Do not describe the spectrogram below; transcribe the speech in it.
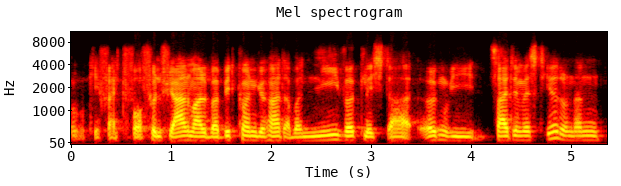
okay, vielleicht vor fünf Jahren mal über Bitcoin gehört, aber nie wirklich da irgendwie Zeit investiert. Und dann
